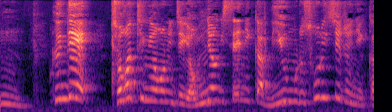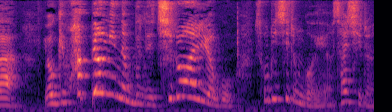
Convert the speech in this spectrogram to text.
음. 근데 저 같은 경우는 이제 염력이 세니까 미움으로 소리 지르니까 여기 화병 있는 분들 치료하려고 소리 지른 거예요, 사실은.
